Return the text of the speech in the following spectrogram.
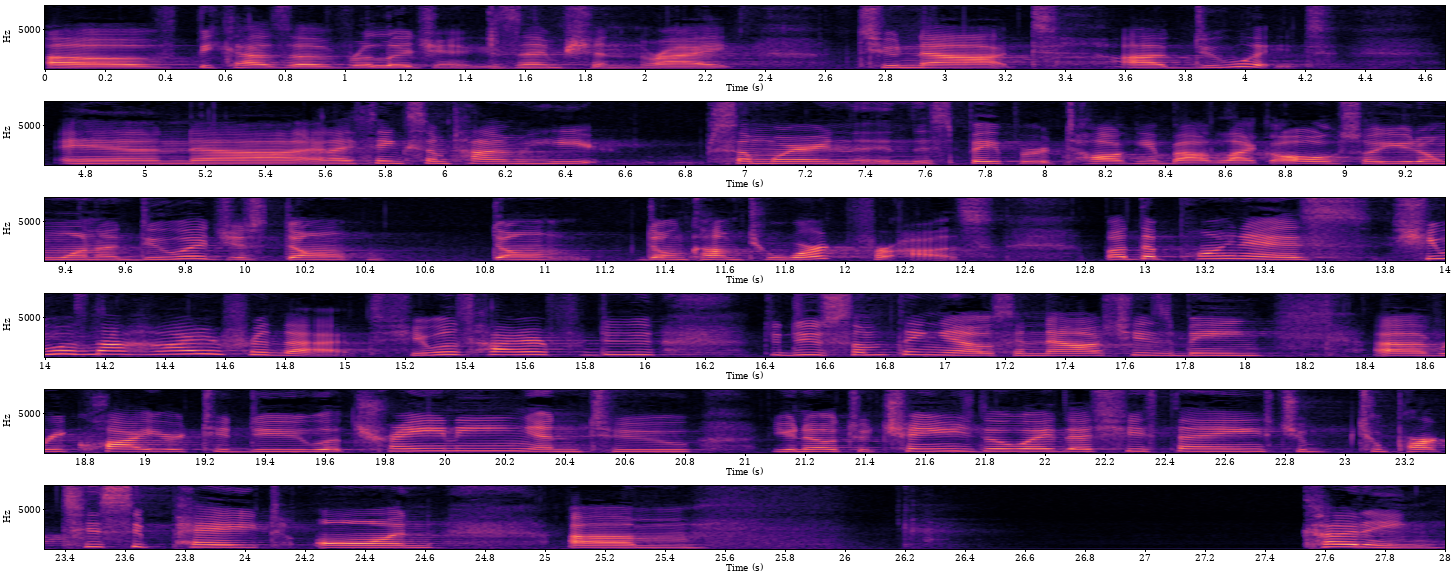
of, because of religion exemption, right, to not uh, do it. And, uh, and I think sometimes he, somewhere in, the, in this paper talking about like, oh, so you don't want to do it, just don't, don't, don't come to work for us. But the point is, she was not hired for that. She was hired for do, to do something else, and now she's being uh, required to do a training and to, you know, to change the way that she thinks, to, to participate on um, cutting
